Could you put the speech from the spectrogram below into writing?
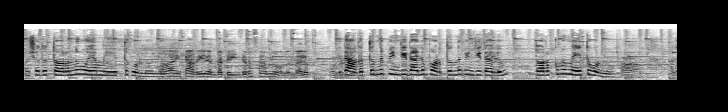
പക്ഷെ അത് തുറന്നു പോയാൽ മേത്ത് കൊള്ളൂല്ലേ ആ എനിക്ക് അറിയില്ല. എന്താ ഡേഞ്ചറസ് ആണെന്ന് തോന്നുന്നു. എന്തായാലും ഇത് അകത്തുനിന്ന് പിൻ ചെയ്താലും പുറത്തുനിന്ന് പിൻ ചെയ്താലും തുറക്കുമ്പോ മേത്ത് കൊള്ളൂ. അത്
